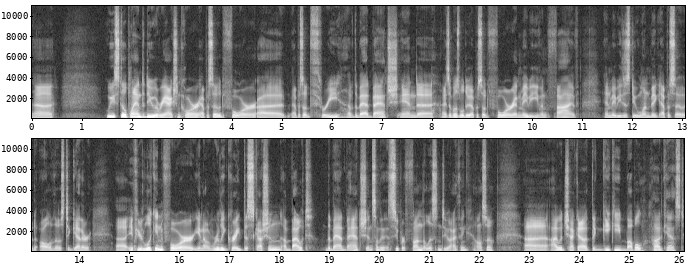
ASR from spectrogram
Uh, we still plan to do a reaction core episode for uh, episode three of the Bad Batch, and uh, I suppose we'll do episode four and maybe even five, and maybe just do one big episode, all of those together. Uh, if you're looking for you know really great discussion about the Bad Batch and something that's super fun to listen to, I think also, uh, I would check out the Geeky Bubble podcast.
